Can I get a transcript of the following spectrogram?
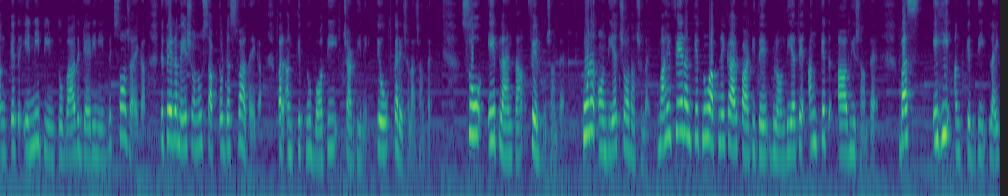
ਅੰਕਿਤ ਇੰਨੀ ਪੀਣ ਤੋਂ ਬਾਅਦ ਗਹਿਰੀ ਨੀਂਦ ਵਿੱਚ ਸੌ ਜਾਏਗਾ ਤੇ ਫਿਰ ਰਮੇਸ਼ ਉਹਨੂੰ ਸਭ ਤੋਂ ਡਸਵਾ ਦੇਗਾ, ਪਰ ਅੰਕਿਤ ਨੂੰ ਬਹੁਤੀ ਚੜਦੀ ਨਹੀਂ ਤੇ ਉਹ ਘਰੇ ਚਲਾ ਜਾਂਦਾ ਹੈ। ਸੋ ਇਹ ਪਲਾਨ ਤਾਂ ਫੇਲ ਹੋ ਜਾਂਦਾ ਹੈ। ਹੁਣ ਆਉਂਦੀ ਹੈ 14 ਜੁਲਾਈ। ਮਾਹੀ ਫੇਰ ਅੰਕਿਤ ਨੂੰ ਆਪਣੇ ਘਰ ਪਾਰਟੀ ਤੇ ਬੁਲਾਉਂਦੀ ਹੈ ਤੇ ਅੰਕਿਤ ਆ ਵੀ ਜਾਂਦਾ ਹੈ। ਬਸ ਇਹੀ ਅੰਕਿਤ ਦੀ ਲਾਈਫ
